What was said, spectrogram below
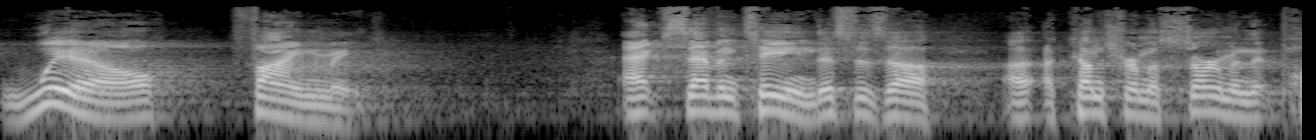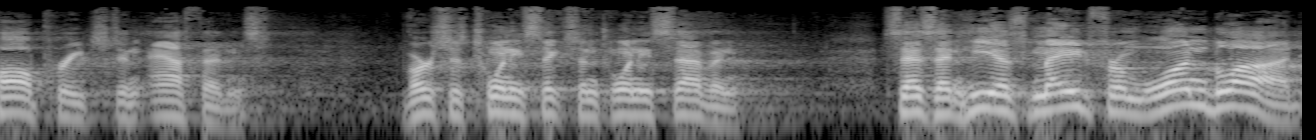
will find me. Acts 17, this is a, a, a comes from a sermon that Paul preached in Athens. Verses 26 and 27 says that he has made from one blood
